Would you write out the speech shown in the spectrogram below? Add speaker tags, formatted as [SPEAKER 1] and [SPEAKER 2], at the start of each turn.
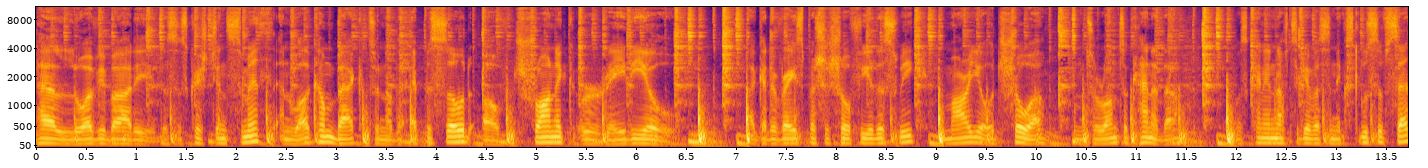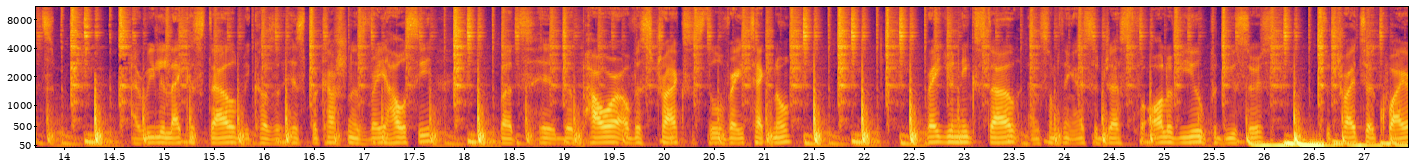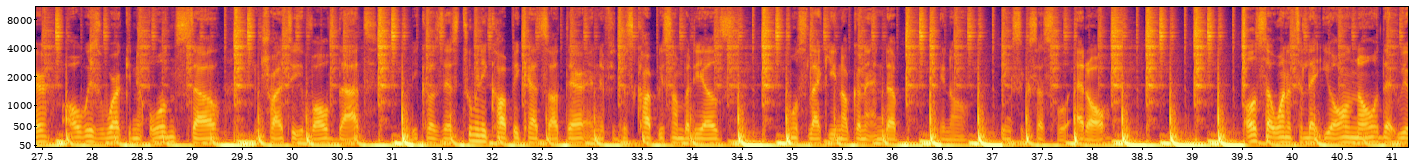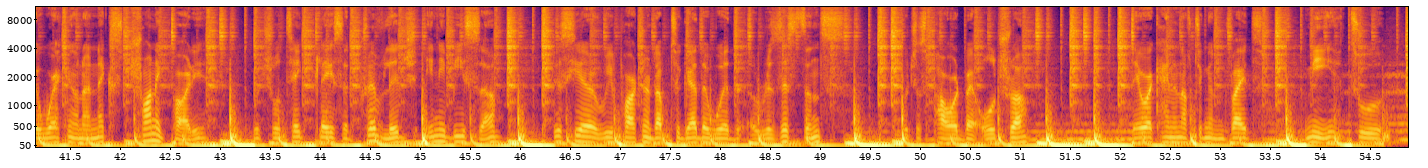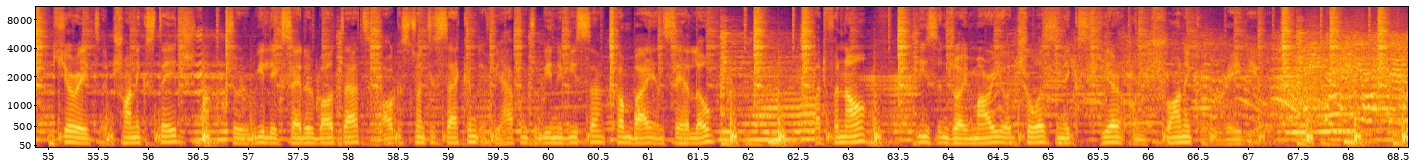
[SPEAKER 1] Hello, everybody. This is Christian Smith, and welcome back to another episode of Tronic Radio. I got a very special show for you this week. Mario Ochoa from Toronto, Canada, was kind enough to give us an exclusive set. I really like his style because his percussion is very housey, but the power of his tracks is still very techno. Very unique style, and something I suggest for all of you producers to try to acquire. Always work in your own style and try to evolve that because there's too many copycats out there, and if you just copy somebody else, most likely you're not to end up, you know, being successful at all. Also, I wanted to let you all know that we are working on our next Tronic party, which will take place at Privilege in Ibiza. This year, we partnered up together with Resistance, which is powered by Ultra. They were kind enough to invite me to curate a Tronic stage, so we're really excited about that. August 22nd, if you happen to be in Ibiza, come by and say hello. But for now, please enjoy Mario Ochoa's mix here on Tronic Radio.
